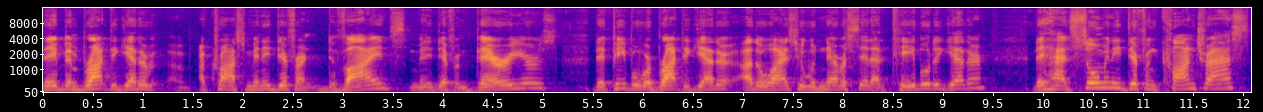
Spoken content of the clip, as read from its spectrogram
They've been brought together uh, across many different divides, many different barriers, that people were brought together otherwise who would never sit at a table together. They had so many different contrasts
